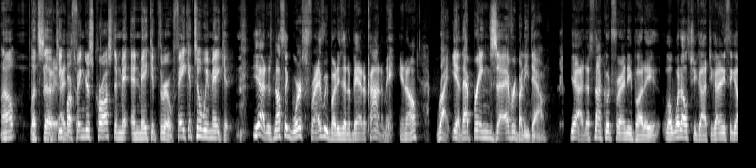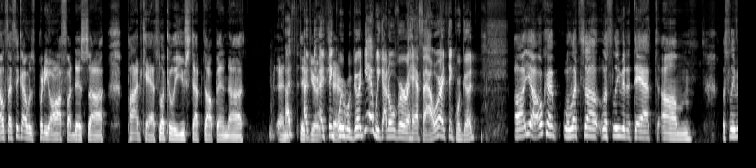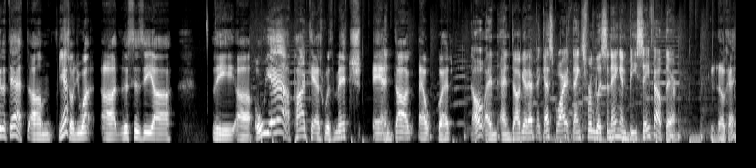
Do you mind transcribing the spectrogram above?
well, let's uh, keep I, our fingers crossed and ma- and make it through. Fake it till we make it. Yeah, there's nothing worse for everybody than a bad economy. You know, right? Yeah, that brings uh, everybody down. Yeah, that's not good for anybody. Well, what else you got? You got anything else? I think I was pretty off on this uh, podcast. Luckily, you stepped up and uh, and I, th- did I, your. I think we were good. Yeah, we got over a half hour. I think we're good. Uh, yeah. Okay. Well, let's uh, let's leave it at that. Um, let's leave it at that. Um, yeah. So you want uh, this is the uh, the uh, oh yeah podcast with Mitch and, and Doug. Oh, go ahead. Oh, and and Doug at Epic Esquire. Thanks for listening and be safe out there. Okay.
